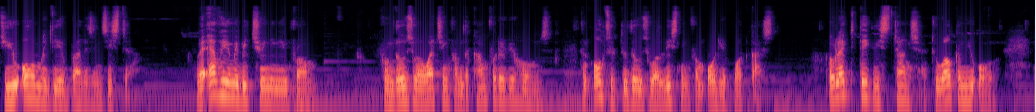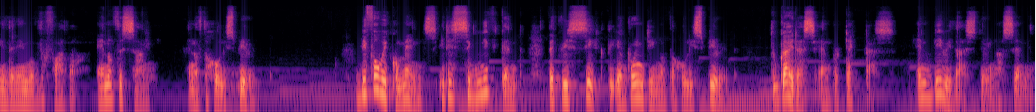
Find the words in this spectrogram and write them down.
to you all, my dear brothers and sisters, wherever you may be tuning in from, from those who are watching from the comfort of your homes, and also to those who are listening from audio podcast. I would like to take this juncture to welcome you all in the name of the Father, and of the Son, and of the Holy Spirit. Before we commence, it is significant that we seek the anointing of the Holy Spirit to guide us and protect us and be with us during our sermon.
